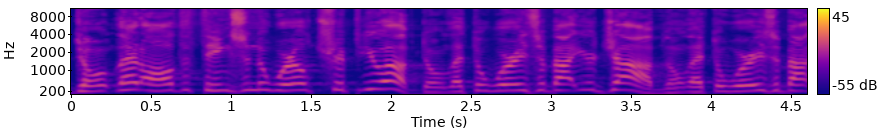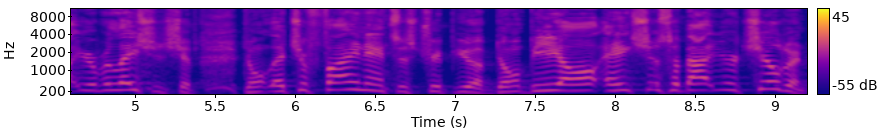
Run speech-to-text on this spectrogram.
Don't let all the things in the world trip you up. Don't let the worries about your job. Don't let the worries about your relationships. Don't let your finances trip you up. Don't be all anxious about your children.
